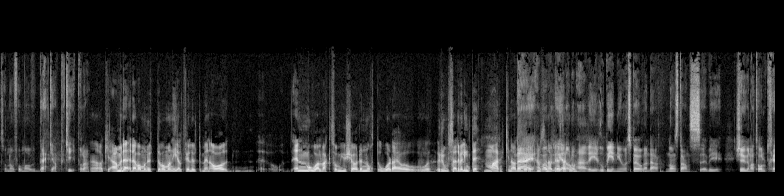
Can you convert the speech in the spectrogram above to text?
som någon form av backup-keeper där. Ja, okay. ja men där, där, var man ut, där var man helt fel ute men ja en målvakt som ju körde något år där och, och rosade väl inte marknaden Nej, direkt med sina prestationer. Nej, han var väl en av de här i Robinho-spåren där någonstans eh, vid 2012-13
